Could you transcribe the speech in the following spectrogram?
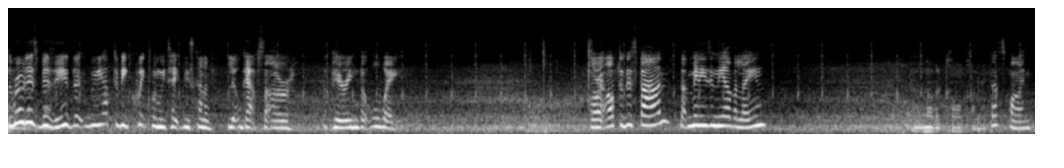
The road is busy. We have to be quick when we take these kind of little gaps that are appearing, but we'll wait. All right, after this van, that mini's in the other lane. There's another car coming. That's fine.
